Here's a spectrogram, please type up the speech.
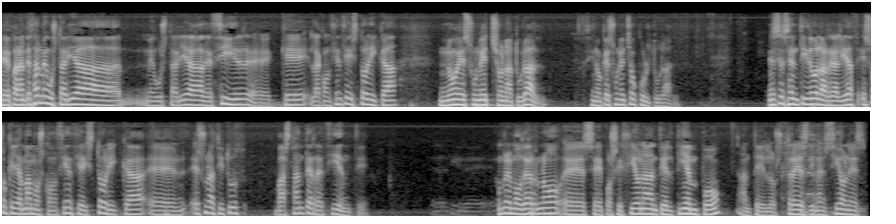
Eh, para empezar, me gustaría, me gustaría decir que la conciencia histórica no es un hecho natural, sino que es un hecho cultural. En ese sentido, la realidad, eso que llamamos conciencia histórica, es una actitud bastante reciente. Hombre moderno se posiciona ante el tiempo, ante las tres dimensiones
